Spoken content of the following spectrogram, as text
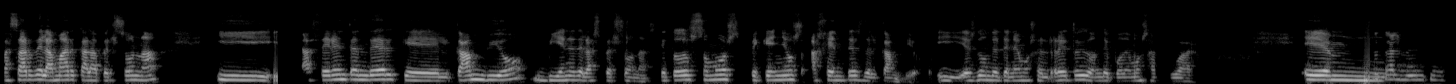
pasar de la marca a la persona y hacer entender que el cambio viene de las personas, que todos somos pequeños agentes del cambio y es donde tenemos el reto y donde podemos actuar. Em, Totalmente.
